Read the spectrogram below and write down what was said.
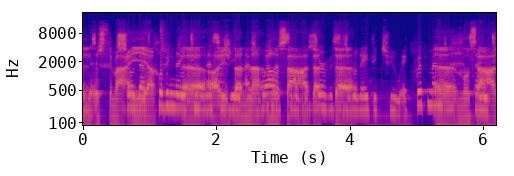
الاجتماعية أيضا مساعدة مساعدة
